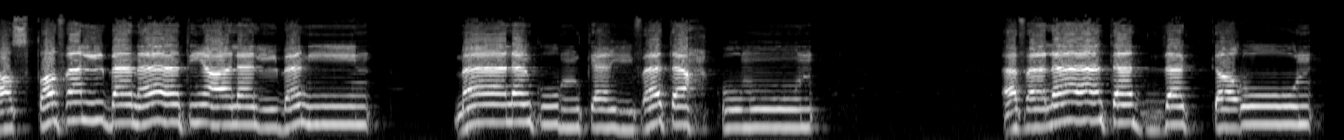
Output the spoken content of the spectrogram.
أصطفى البنات على البنين. ما لكم كيف تحكمون؟ أفلا تذكرون؟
